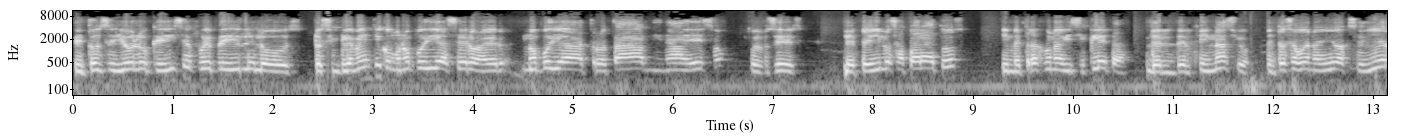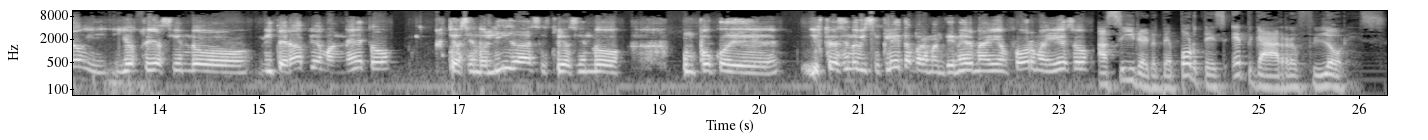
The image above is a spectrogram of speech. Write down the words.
entonces yo lo que hice fue pedirle los, los implementos y como no podía hacer, a ver, no podía trotar ni nada de eso, entonces le pedí los aparatos y me trajo una bicicleta del, del gimnasio. Entonces, bueno, ellos accedieron y, yo estoy haciendo mi terapia, magneto, estoy haciendo ligas, estoy haciendo un poco de... Y estoy haciendo bicicleta para mantenerme ahí en forma y eso. A Deportes, Edgar Flores.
